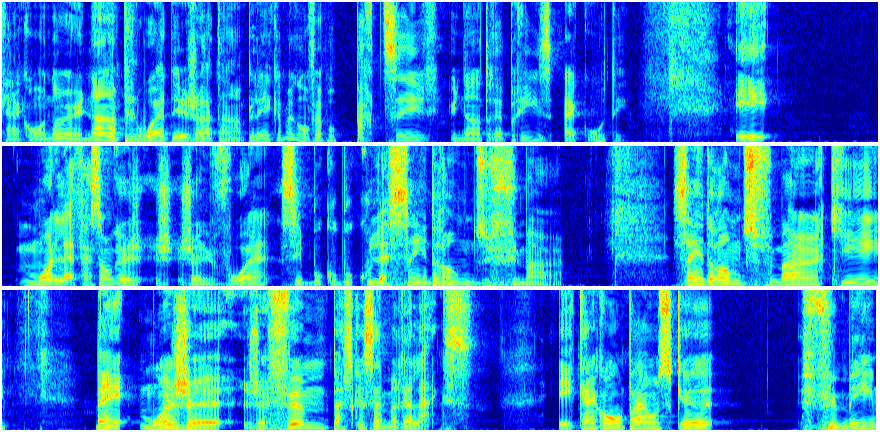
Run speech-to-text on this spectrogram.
quand on a un emploi déjà à temps plein, comment on fait pour partir une entreprise à côté? Et moi, la façon que je le vois, c'est beaucoup, beaucoup le syndrome du fumeur syndrome du fumeur qui est ben moi je, fume parce que ça me relaxe. Et quand on pense que fumer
